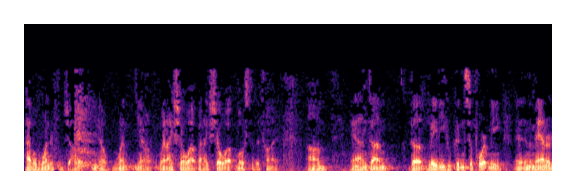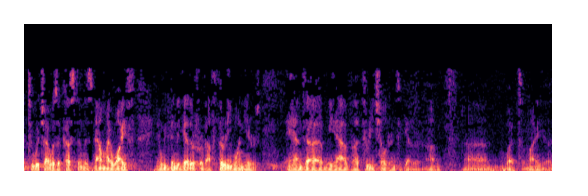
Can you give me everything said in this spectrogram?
have a wonderful job, you know, when, you know, when I show up, and I show up most of the time. Um, and, um, the lady who couldn't support me in the manner to which I was accustomed is now my wife, and we've been together for about 31 years. And uh, we have uh, three children together. Um, uh, what my uh,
